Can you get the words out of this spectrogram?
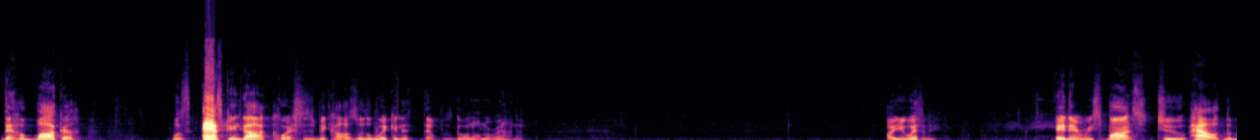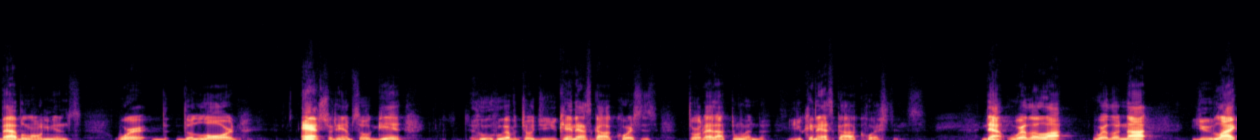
that Habakkuk was asking God questions because of the wickedness that was going on around him. Are you with me? And in response to how the Babylonians were, the Lord answered him. So again, whoever told you you can't ask God questions, throw that out the window. You can ask God questions. Now, whether or not, whether or not you like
